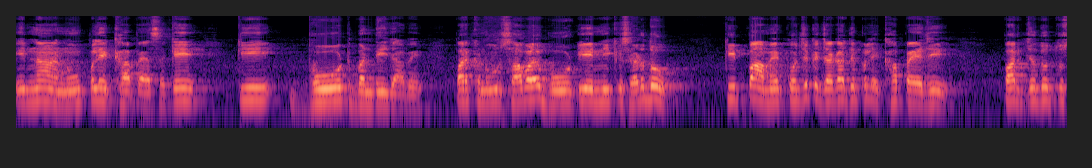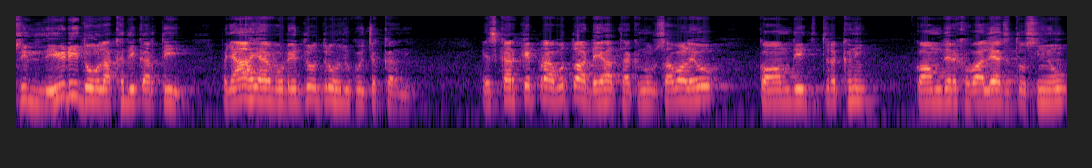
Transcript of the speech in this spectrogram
ਇਹਨਾਂ ਨੂੰ ਭੁਲੇਖਾ ਪੈ ਸਕੇ ਕਿ ਵੋਟ ਵੰਡੀ ਜਾਵੇ। ਪਰ ਖਨੂਰ ਸਾਹਿਬ ਵਾਲੇ ਵੋਟ ਹੀ ਇੰਨੀ ਕਿ ਛੱਡ ਦੋ ਕਿ ਭਾਵੇਂ ਕੁਝ ਕੁ ਜਗ੍ਹਾ ਤੇ ਭੁਲੇਖਾ ਪੈ ਜੇ, ਪਰ ਜਦੋਂ ਤੁਸੀਂ ਲੀਡ ਹੀ 2 ਲੱਖ ਦੀ ਕਰਤੀ 50000 ਵੋਟ ਇੱਧਰ ਉੱਧਰ ਹੋ ਜੂ, ਕੋਈ ਚੱਕਰ ਨਹੀਂ। ਇਸ ਕਰਕੇ ਭਰਾਵੋ, ਤੁਹਾਡੇ ਹੱਥ ਹੈ ਖਨੂਰ ਸਾਹਿਬ ਵਾਲਿਓ, ਕੌਮ ਦੀ ਇੱਜ਼ਤ ਰੱਖਣੀ, ਕੌਮ ਦੇ ਰਖਵਾਲੇ ਅੱਜ ਤੁਸੀਂ ਹੋ।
